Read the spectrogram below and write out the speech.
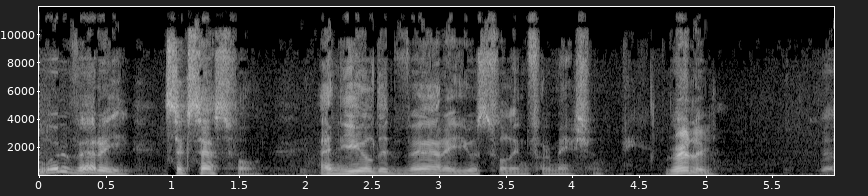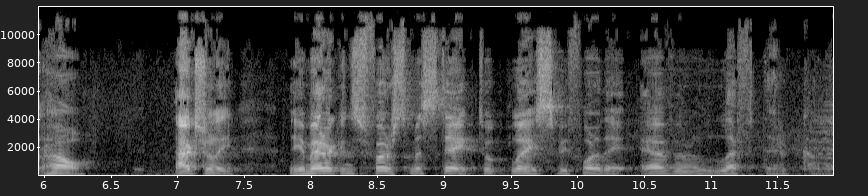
Were very successful and yielded very useful information. Really? How? Actually, the Americans' first mistake took place before they ever left their country.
